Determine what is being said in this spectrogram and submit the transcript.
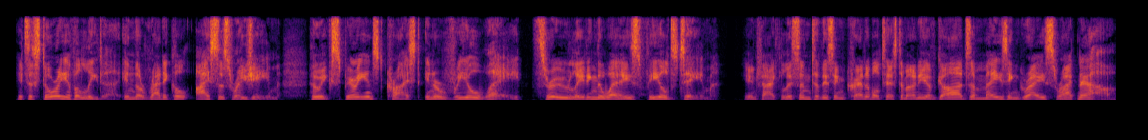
It's a story of a leader in the radical ISIS regime who experienced Christ in a real way through Leading the Way's field team. In fact, listen to this incredible testimony of God's amazing grace right now.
